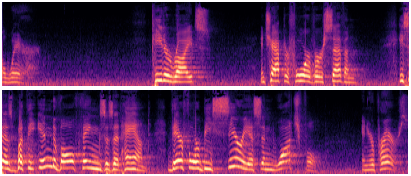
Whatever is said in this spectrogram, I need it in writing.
aware. Peter writes in chapter 4, verse 7, he says, But the end of all things is at hand. Therefore, be serious and watchful in your prayers.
